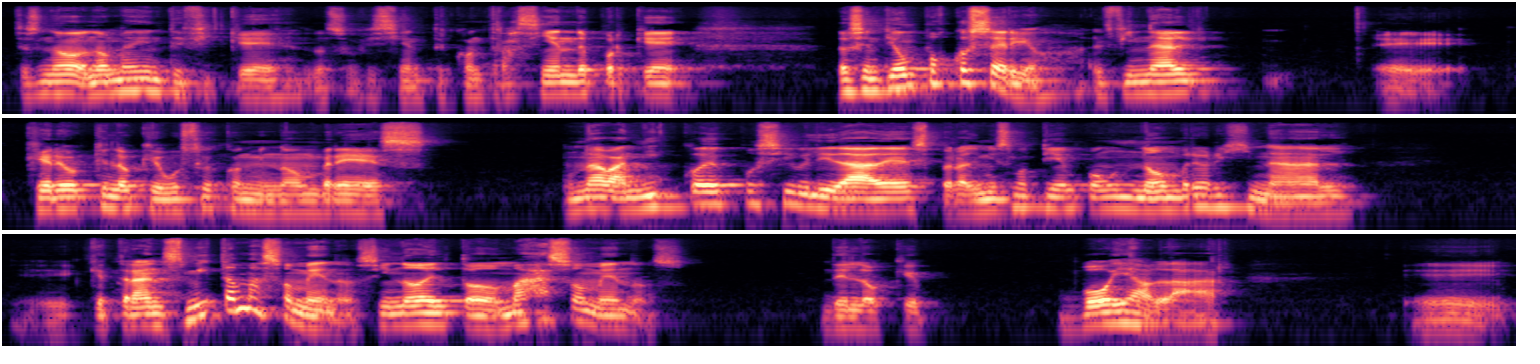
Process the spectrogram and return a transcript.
Entonces no, no me identifiqué lo suficiente con trasciende porque lo sentía un poco serio. Al final, eh, creo que lo que busco con mi nombre es un abanico de posibilidades, pero al mismo tiempo un nombre original eh, que transmita más o menos, y no del todo, más o menos de lo que voy a hablar. Eh,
